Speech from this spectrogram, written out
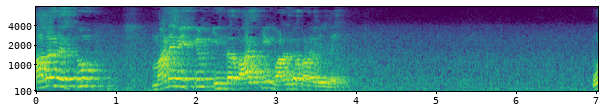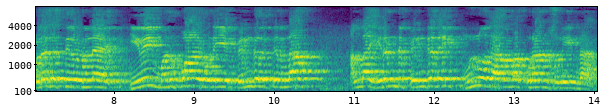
மகனுக்கும் மனைவிக்கும் இந்த பாக்கியம் வழங்கப்படவில்லை. உலகத்தில் உள்ள இறை மறுப்பாளருடைய பெண்களுக்கெல்லாம் அல்லாஹ் இரண்டு பெண்களை முன்னுதாரணமாக குரான் சொல்லுகின்றான்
